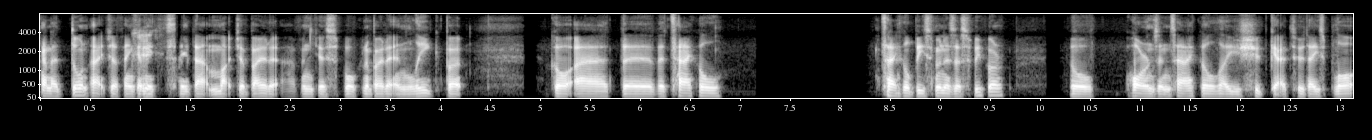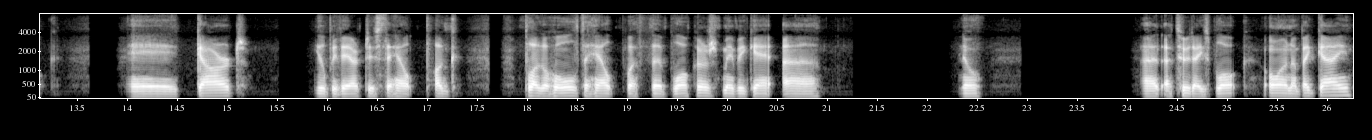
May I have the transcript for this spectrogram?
And I don't actually think okay. I need to say that much about it, having just spoken about it in league, but got uh, the the tackle tackle beastman as a sweeper. So horns and tackle, you should get a two dice block. Uh, guard, you'll be there just to help plug plug a hole to help with the blockers. Maybe get a you know a, a two dice block on a big guy.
